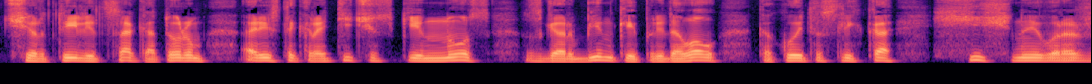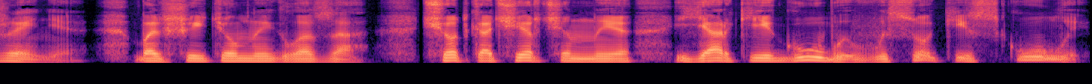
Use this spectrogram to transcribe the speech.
черты лица, которым аристократический нос с горбинкой придавал какое-то слегка хищное выражение. Большие темные глаза, четко очерченные яркие губы, высокие скулы,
